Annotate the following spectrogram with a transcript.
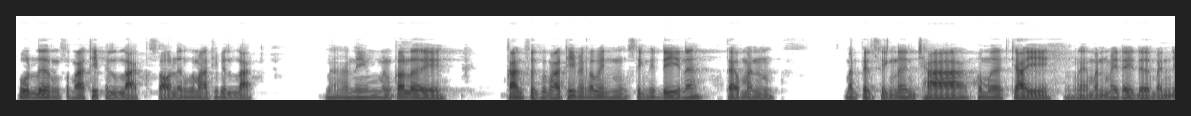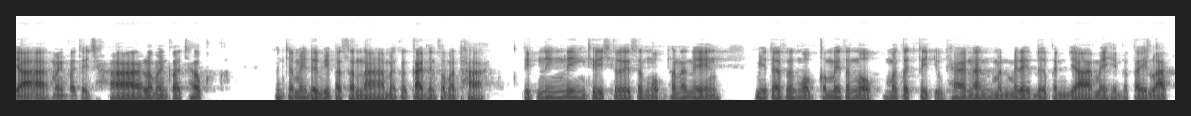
พูดเรื่องสมาธิเป็นหลัก สอนเรื่องสมาธิเป็นหลักนะอันนี้มันก็เลยการฝึกสมาธิมันก็เป็นสิ่งที่ดีนะแต่มันมันเป็นสิ่งเนิ่นช้า เพราะเมื่อใจนะมันไม่ได้เดินปัญญา มันก็จะช้า แล้วมันก็เช่ามันจะไม่เดินวิปัสสนา มันก็กลายเป็นสมถะติดนิ่งๆเฉยๆสงบเท่านั้นเอง มีแต่สงบก็ไม่สงบ มันก็ติดอยู่แค่นั้น มันไม่ได้เดินปัญญาไม่เห็นปไตรลักษณ์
